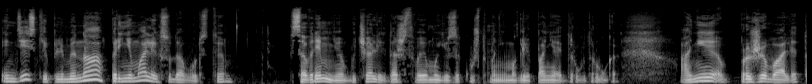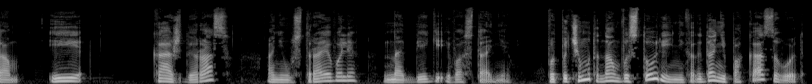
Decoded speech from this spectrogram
Индейские племена принимали их с удовольствием. Со временем обучали их даже своему языку, чтобы они могли понять друг друга. Они проживали там, и каждый раз они устраивали набеги и восстания. Вот почему-то нам в истории никогда не показывают,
